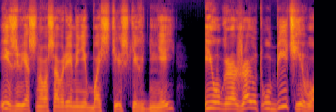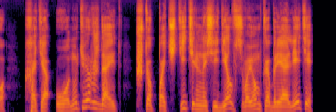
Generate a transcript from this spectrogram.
известного со времени бастильских дней, и угрожают убить его, хотя он утверждает, что почтительно сидел в своем кабриолете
